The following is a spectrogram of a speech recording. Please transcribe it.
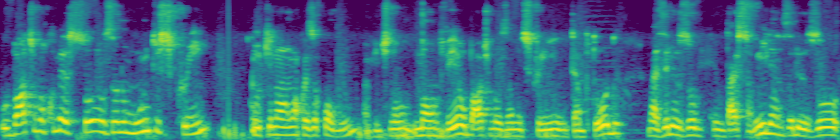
O Baltimore começou usando muito screen, o que não é uma coisa comum. A gente não, não vê o Baltimore usando screen o tempo todo, mas ele usou com o Tyson Williams, ele usou.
